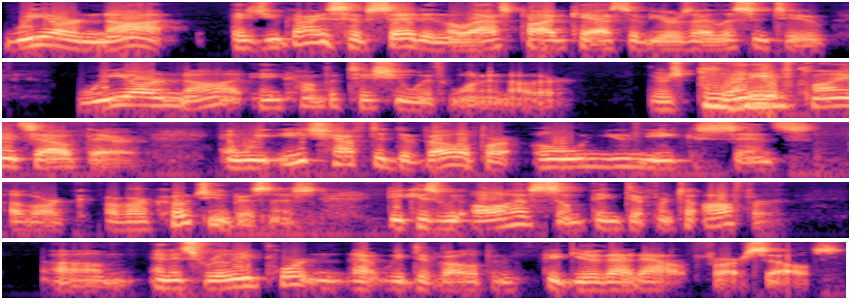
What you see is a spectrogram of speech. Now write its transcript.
we are not, as you guys have said in the last podcast of yours I listened to, we are not in competition with one another. There's plenty mm-hmm. of clients out there and we each have to develop our own unique sense of our of our coaching business because we all have something different to offer um, and it's really important that we develop and figure that out for ourselves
